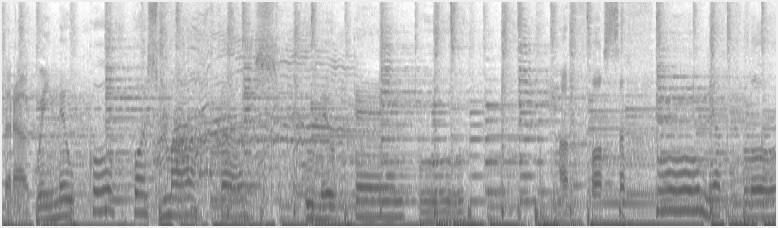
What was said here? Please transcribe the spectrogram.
trago em meu corpo as marcas do meu tempo, a fossa fome, a flor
